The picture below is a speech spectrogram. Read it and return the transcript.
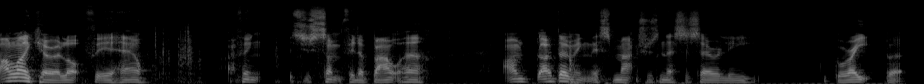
I like her a lot, Thea Hail. I think it's just something about her. I'm, I don't think this match was necessarily great, but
